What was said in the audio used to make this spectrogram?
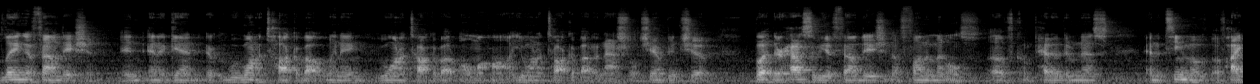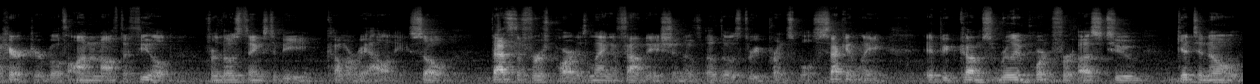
laying a foundation and, and again, we want to talk about winning. We want to talk about Omaha. You want to talk about a national championship. But there has to be a foundation of fundamentals, of competitiveness, and a team of, of high character, both on and off the field, for those things to become a reality. So that's the first part, is laying a foundation of, of those three principles. Secondly, it becomes really important for us to get to know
